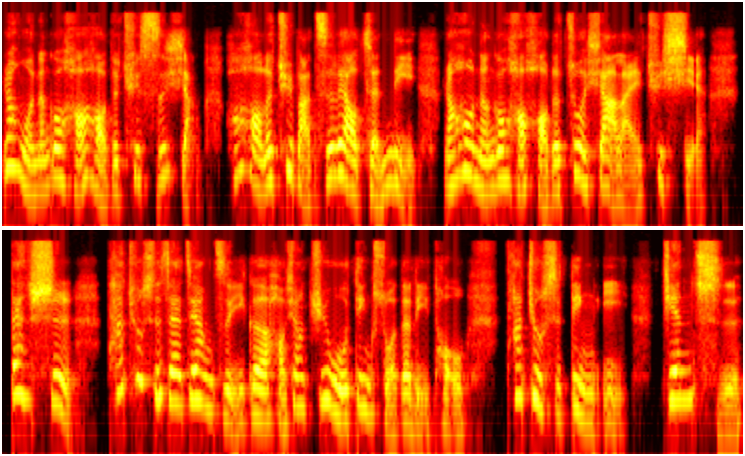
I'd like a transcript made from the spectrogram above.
让我能够好好的去思想，好好的去把资料整理，然后能够好好的坐下来去写。但是他就是在这样子一个好像居无定所的里头，他就是定义、坚持，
